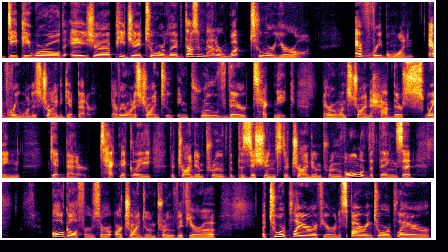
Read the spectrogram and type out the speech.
DP World, Asia, PGA Tour, LIV, doesn't matter what tour you're on. Everyone, everyone is trying to get better. Everyone is trying to improve their technique. Everyone's trying to have their swing get better. Technically, they're trying to improve the positions, they're trying to improve all of the things that all golfers are, are trying to improve. If you're a, a tour player, if you're an aspiring tour player,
